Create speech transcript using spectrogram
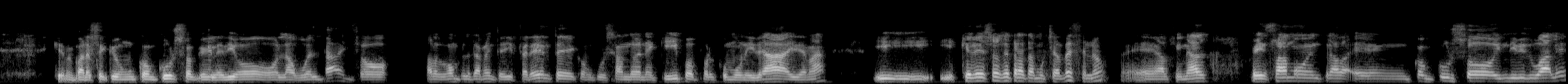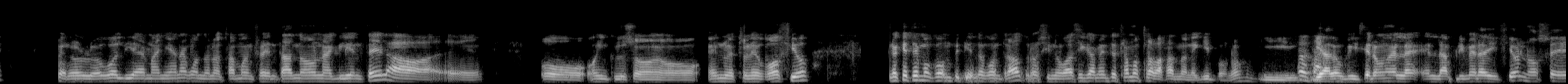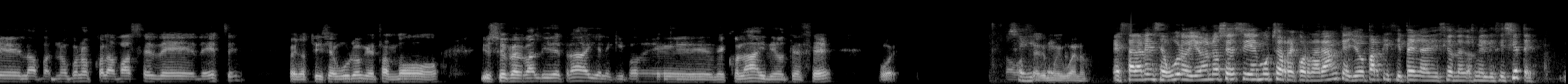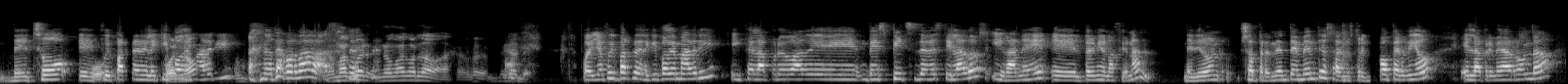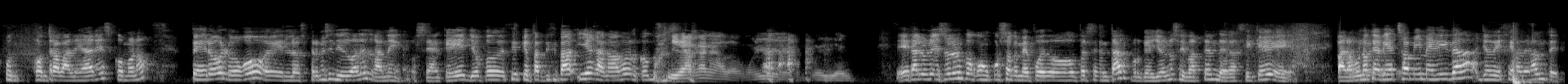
que me parece que un concurso que le dio la vuelta, hizo algo completamente diferente, concursando en equipo, por comunidad y demás. Y, y es que de eso se trata muchas veces, ¿no? Eh, al final pensamos en, en concursos individuales, pero luego el día de mañana cuando nos estamos enfrentando a una clientela eh, o, o incluso en nuestro negocio, no es que estemos compitiendo contra otros, sino básicamente estamos trabajando en equipo, ¿no? Y ya lo que hicieron en la, primera edición, no sé, no conozco las bases de, este, pero estoy seguro que estando Yusuf Baldi detrás y el equipo de, de y de OTC, pues va a ser muy bueno. Estará bien seguro. Yo no sé si muchos recordarán que yo participé en la edición de 2017. De hecho, eh, fui pues, parte del equipo pues de Madrid. ¿No te acordabas? No me, no me acordaba. Fíjate. Pues yo fui parte del equipo de Madrid, hice la prueba de, speech de destilados y gané el premio nacional. Me dieron sorprendentemente, o sea, nuestro equipo perdió en la primera ronda contra Baleares, como no, pero luego en los premios individuales gané. O sea que yo puedo decir que he participado y he ganado el concurso. Y has ganado, muy bien, muy bien. Era el, es el único concurso que me puedo presentar porque yo no soy bartender, así que para uno que había hecho a mi medida, yo dije adelante.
